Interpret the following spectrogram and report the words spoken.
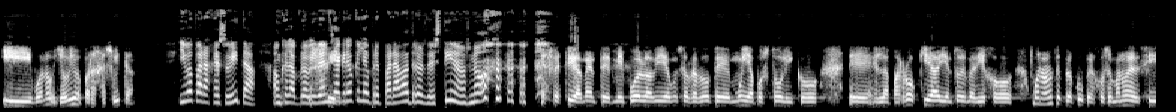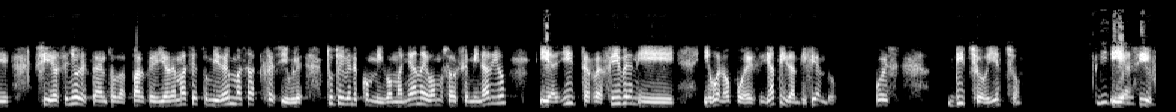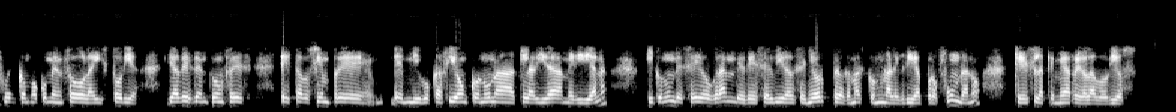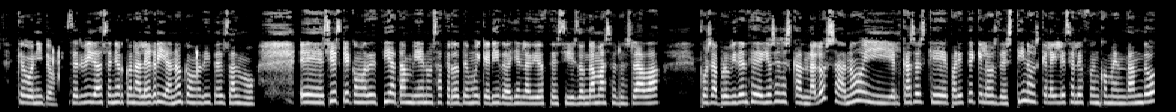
Y bueno, yo iba para jesuita. iba para jesuita, aunque la providencia creo que le preparaba otros destinos, ¿no? Efectivamente, en mi pueblo había un sacerdote muy apostólico eh, en la parroquia y entonces me dijo, bueno, no te preocupes, José Manuel, si, si el Señor está en todas partes y además esto, mira, es más accesible, tú te vienes conmigo mañana y vamos al seminario y allí te reciben y, y bueno, pues ya te irán diciendo. Pues dicho y hecho y así fue como comenzó la historia. Ya desde entonces he estado siempre en mi vocación con una claridad meridiana y con un deseo grande de servir al Señor, pero además con una alegría profunda, ¿no? Que es la que me ha regalado Dios. Qué bonito, servir al Señor con alegría, ¿no? Como dice el Salmo. Eh, si es que, como decía también un sacerdote muy querido allí en la diócesis, don Damas Eslava, pues la providencia de Dios es escandalosa, ¿no? Y el caso es que parece que los destinos que la Iglesia le fue encomendando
